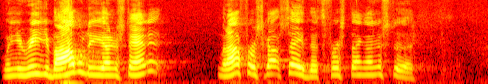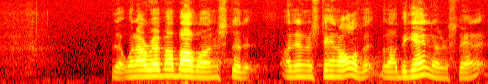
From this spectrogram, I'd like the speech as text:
When you read your Bible, do you understand it? When I first got saved, that's the first thing I understood. That when I read my Bible, I understood it. I didn't understand all of it, but I began to understand it.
